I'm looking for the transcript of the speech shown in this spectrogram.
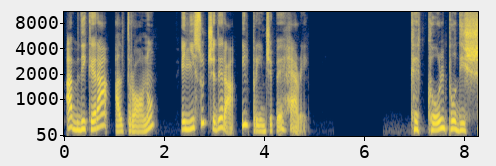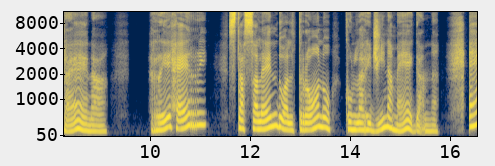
abdicherà al trono e gli succederà il principe Harry. Che colpo di scena! Re Harry sta salendo al trono con la regina Meghan è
